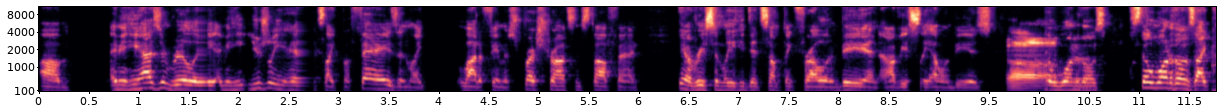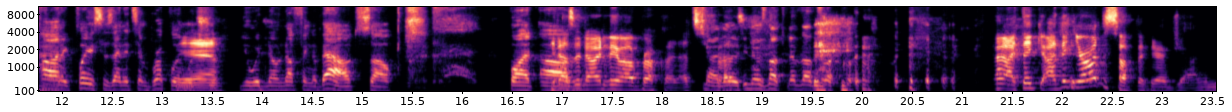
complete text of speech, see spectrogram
um I mean he hasn't really I mean he usually hits like buffets and like a lot of famous restaurants and stuff and you know recently he did something for L&B obviously L&B is Uh, still one of those still one of those iconic places and it's in Brooklyn Yeah. which you, you would know nothing about so but um, He doesn't know anything about Brooklyn. That's no, true. he knows nothing about Brooklyn. No, I think I think you're onto something here, John. And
